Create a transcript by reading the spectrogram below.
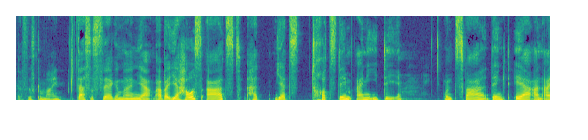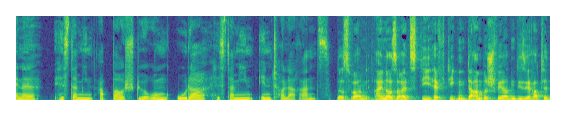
Das ist gemein. Das ist sehr gemein, ja. Aber ihr Hausarzt hat jetzt trotzdem eine Idee. Und zwar denkt er an eine Histaminabbaustörung oder Histaminintoleranz. Das waren einerseits die heftigen Darmbeschwerden, die sie hatte,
